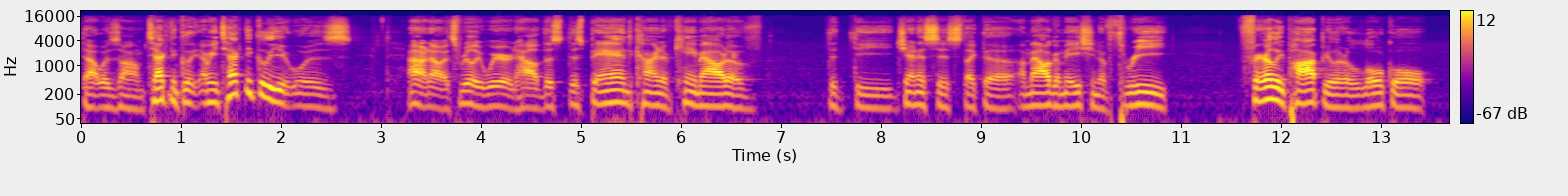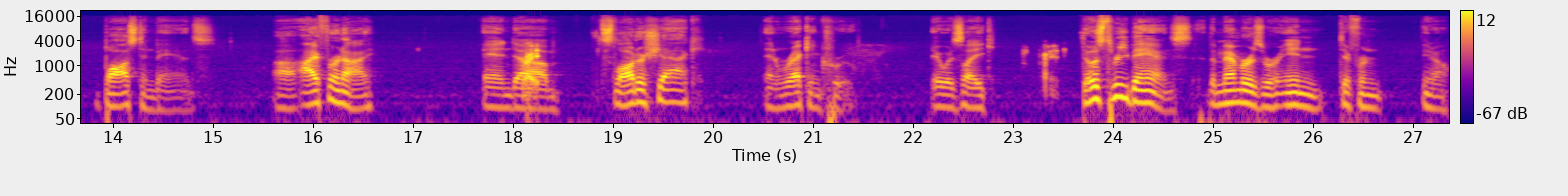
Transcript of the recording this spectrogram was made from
That was um technically. I mean, technically it was I don't know. It's really weird how this this band kind of came out of the the genesis, like the amalgamation of three fairly popular local Boston bands, uh, Eye for an Eye, and right. um, Slaughter Shack, and Wrecking Crew. It was like right. those three bands. The members were in different, you know.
